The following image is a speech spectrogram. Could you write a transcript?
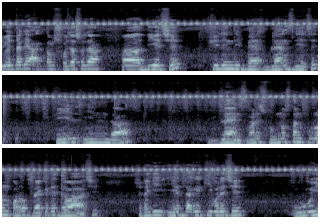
দুয়ের দাগে একদম সোজা সোজা দিয়েছে। ফিল ইন দি ব্ল্যাঙ্কস দিয়েছে। ফিল ইন দ্য ব্ল্যাঙ্কস মানে শূন্যস্থান পূরণ করো, ব্র্যাকেটে দেওয়া আছে। সেটা কি এর দাগে কি বলেছে? We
